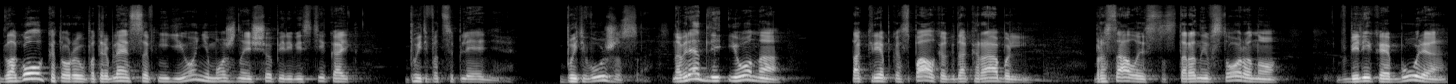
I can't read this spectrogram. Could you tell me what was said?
Глагол, который употребляется в книге Ионе, можно еще перевести как «быть в оцеплении», «быть в ужасе». Навряд ли Иона так крепко спал, когда корабль бросал из стороны в сторону, в великая буря.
